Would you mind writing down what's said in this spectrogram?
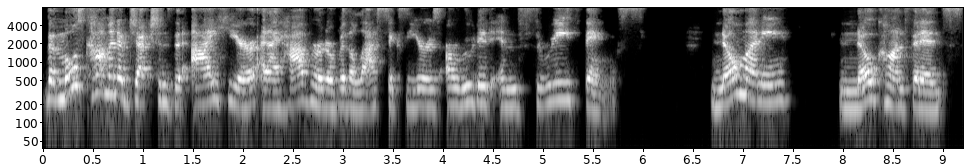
the most common objections that I hear and I have heard over the last six years are rooted in three things no money, no confidence,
